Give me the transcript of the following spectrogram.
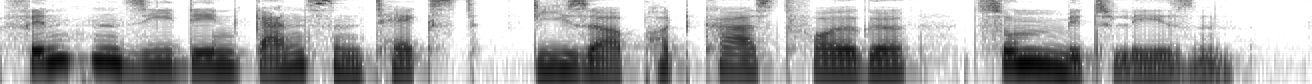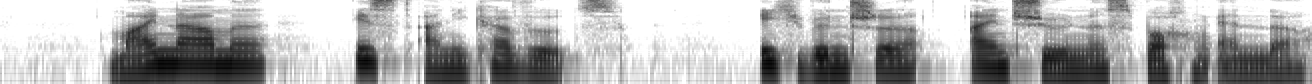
finden Sie den ganzen Text dieser Podcast-Folge zum Mitlesen. Mein Name ist Annika Würz. Ich wünsche ein schönes Wochenende.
